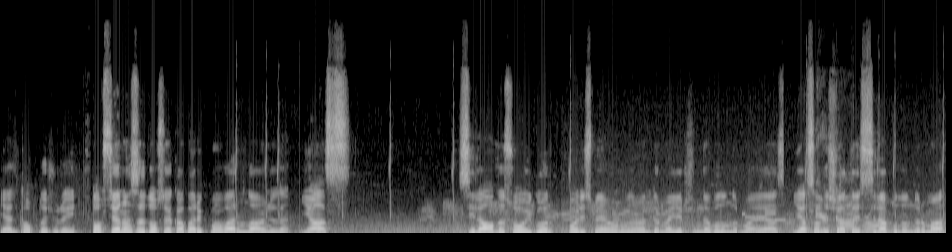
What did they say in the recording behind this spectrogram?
Gel topla şurayı. Dosya nasıl? Dosya kabarık mı? Var mı daha önceden? Yaz. Silahlı soygun. Polis memurunu öldürme girişiminde bulundurma. Yaz. Yasa dışı ateş silah bulundurma.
